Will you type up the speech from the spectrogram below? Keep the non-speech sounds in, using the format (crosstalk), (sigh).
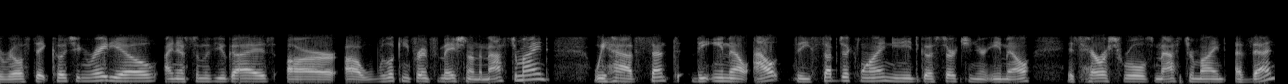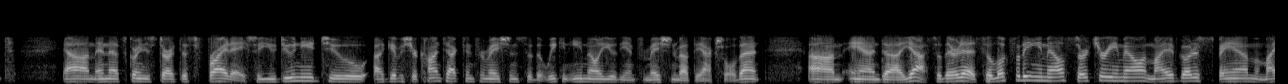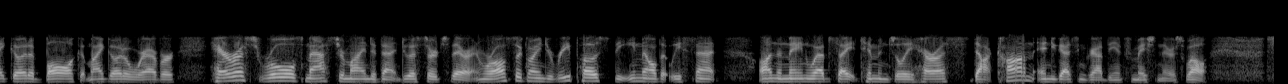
to Real Estate Coaching Radio. I know some of you guys are uh, looking for information on the mastermind. We have sent the email out. The subject line you need to go search in your email is Harris Rules Mastermind Event. Um, and that's going to start this Friday. So you do need to uh, give us your contact information so that we can email you the information about the actual event. Um, and uh, yeah, so there it is. So look for the email, search your email. It might go to spam, it might go to bulk, it might go to wherever. Harris Rules Mastermind event. Do a search there. And we're also going to repost the email that we sent on the main website, timandjulieharris.com, and you guys can grab the information there as well.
